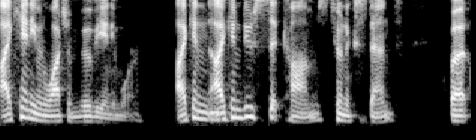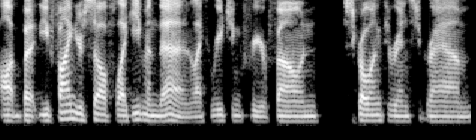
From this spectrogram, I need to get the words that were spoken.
I can't even watch a movie anymore. I can. I can do sitcoms to an extent, but uh, but you find yourself like even then like reaching for your phone, scrolling through Instagram.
